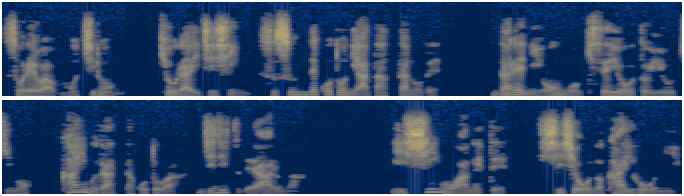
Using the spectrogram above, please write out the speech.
それはもちろん、巨来自身進んでことに当たったので、誰に恩を着せようという気も皆無だったことは事実であるが、一心を挙げて師匠の解放に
